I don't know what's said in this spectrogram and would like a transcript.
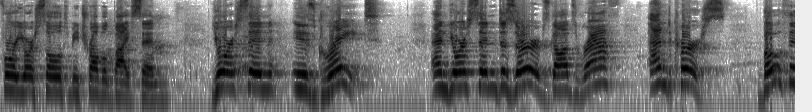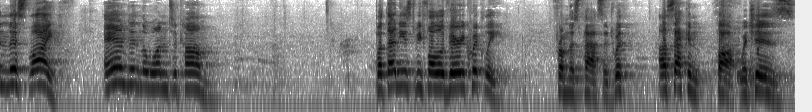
for your soul to be troubled by sin. Your sin is great, and your sin deserves God's wrath and curse, both in this life and in the one to come. But that needs to be followed very quickly from this passage with a second thought, which is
